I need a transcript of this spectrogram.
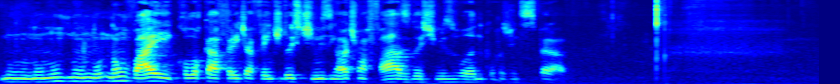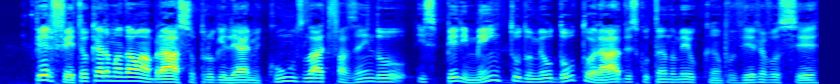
não, não, não, não vai colocar frente a frente dois times em ótima fase, dois times voando como a gente esperava. Perfeito. Eu quero mandar um abraço para o Guilherme Kunzlat, fazendo experimento do meu doutorado escutando meio campo. Veja você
